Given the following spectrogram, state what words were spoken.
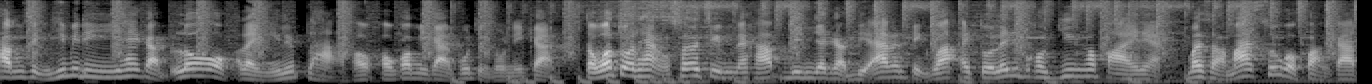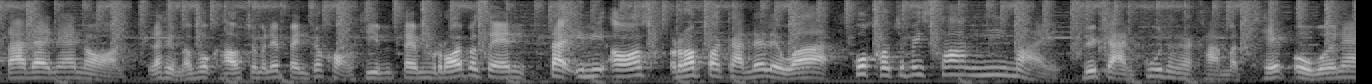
ทำสิ่งที่ไม่ดีให้กับโลกอะไรอย่างนี้หรือเปล่าเขาเขาก็มีการพูดถึงตรงนี้กัน แต่ว่าตัวแทนของเซอร์จิมนะครับยืนยันกับดีอาร์แลนติกว่าไอ้ตัวเลขที่พวกเขายื่นเข้าไปเนี่ยมันสามารถสู้กับฝั่งกาตาร์ได้แน่นอน และถึงแม้พวกเขาจะไม่ได้เป็นเจ้าของทีมเต็ม100%แต่อินิออสรับประกันได้เลยว่า พวกเขาจะไม่สร้างหนี้ใหม่ ด้วยการกู้ธนาคารมาเทคโอเวอร์แน่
